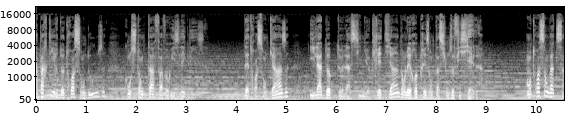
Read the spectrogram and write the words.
À partir de 312, Constantin favorise l'Église. Dès 315, il adopte l'insigne chrétien dans les représentations officielles. En 325,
